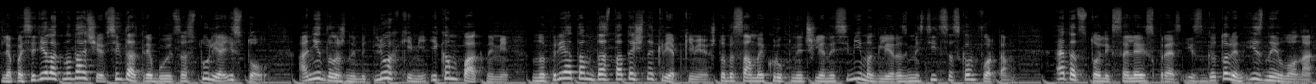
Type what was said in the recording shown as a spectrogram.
Для посиделок на даче всегда требуются стулья и стол. Они должны быть легкими и компактными, но при этом достаточно крепкими, чтобы самые крупные члены семьи могли разместиться с комфортом. Этот столик с AliExpress изготовлен из нейлона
